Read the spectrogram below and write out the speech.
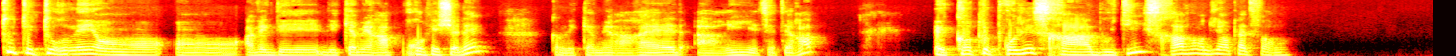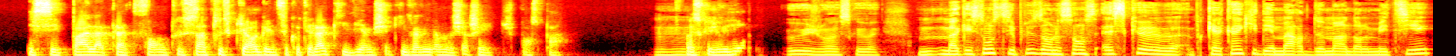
Tout est tourné en, avec des, caméras professionnelles, comme les caméras RED, ARRI, etc. Et quand le projet sera abouti, il sera vendu en plateforme. Et c'est pas la plateforme, tout ça, tout ce qui organise ce côté-là qui vient me, qui va venir me chercher. Je pense pas. Tu vois Mhm. ce que je veux dire? Oui, je vois ce que. ouais. Ma question, c'était plus dans le sens, est-ce que quelqu'un qui démarre demain dans le métier,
